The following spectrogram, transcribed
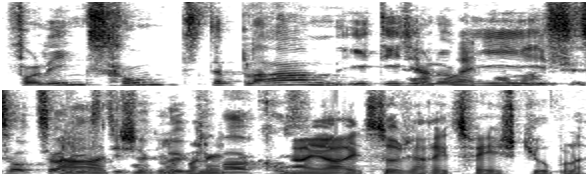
Von links kommt der Plan, die Ideologie ja, gut, ist sozialistischer ah, Glück, Markus. Ja, ja, jetzt sollst du jetzt festjubeln.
